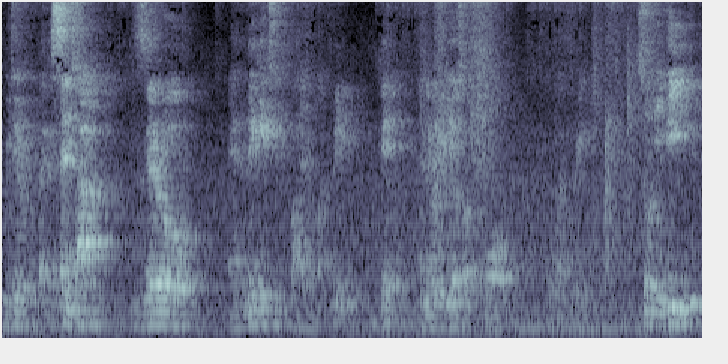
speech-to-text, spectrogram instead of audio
With a uh, center 0 and negative 5 over 3, okay? And a radius of 4 over 3. So indeed,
